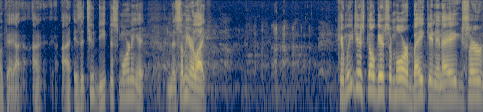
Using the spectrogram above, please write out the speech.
Okay, I, I, I, is it too deep this morning? It, some of you are like, can we just go get some more bacon and eggs, sir?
